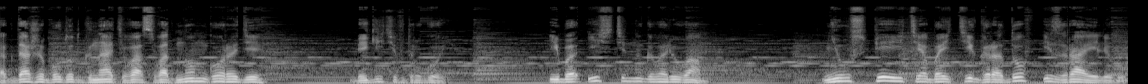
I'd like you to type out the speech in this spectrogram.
Когда же будут гнать вас в одном городе, бегите в другой. Ибо истинно говорю вам, не успеете обойти городов Израилевых,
